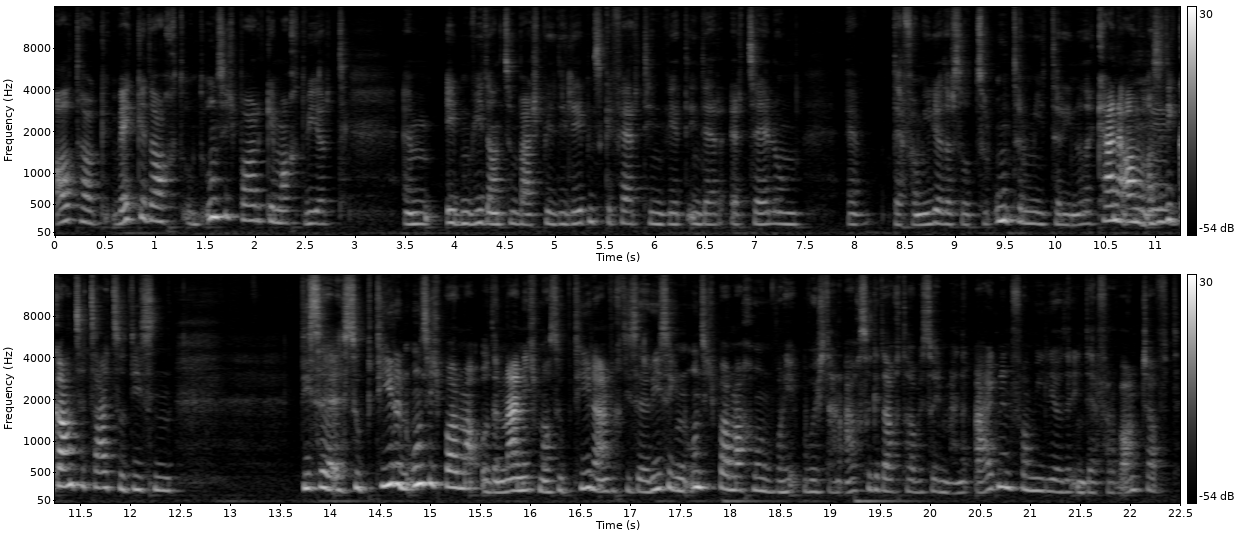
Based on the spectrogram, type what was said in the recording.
Alltag weggedacht und unsichtbar gemacht wird. ähm, eben wie dann zum Beispiel die Lebensgefährtin wird in der Erzählung äh, der Familie oder so zur Untermieterin oder keine Ahnung. Also mhm. Also die ganze Zeit so diesen, diese subtilen Unsichtbarmachungen, oder nein, nicht mal subtil, einfach diese riesigen Unsichtbarmachungen, wo ich, wo ich dann auch so gedacht habe, so in meiner eigenen Familie oder in der Verwandtschaft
